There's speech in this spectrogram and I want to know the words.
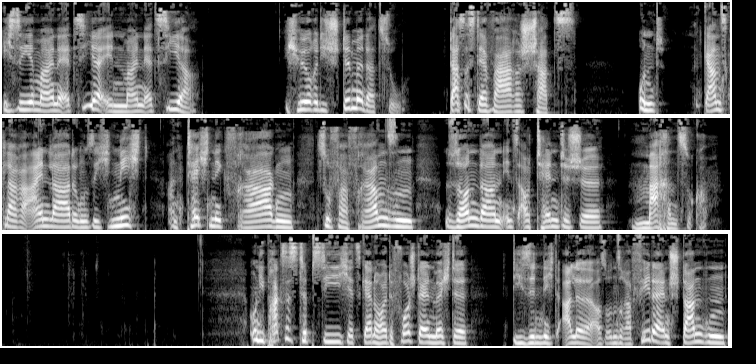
Ich sehe meine ErzieherInnen, meinen Erzieher. Ich höre die Stimme dazu. Das ist der wahre Schatz. Und ganz klare Einladung, sich nicht an Technikfragen zu verfransen, sondern ins authentische Machen zu kommen. Und die Praxistipps, die ich jetzt gerne heute vorstellen möchte, die sind nicht alle aus unserer Feder entstanden.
